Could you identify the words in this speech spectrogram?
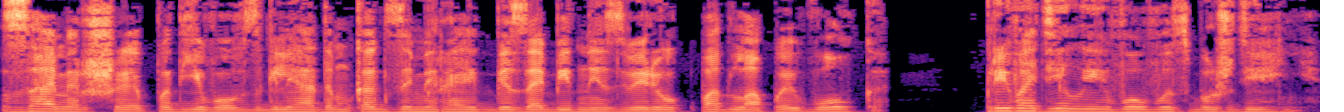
замершая под его взглядом, как замирает безобидный зверек под лапой волка, приводила его в возбуждение.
